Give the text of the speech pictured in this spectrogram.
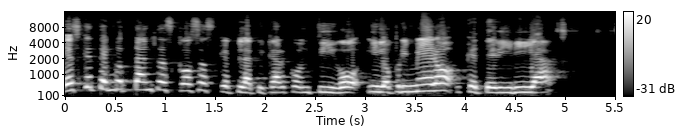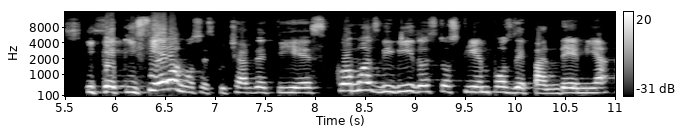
es que tengo tantas cosas que platicar contigo y lo primero que te diría y que quisiéramos escuchar de ti es cómo has vivido estos tiempos de pandemia,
